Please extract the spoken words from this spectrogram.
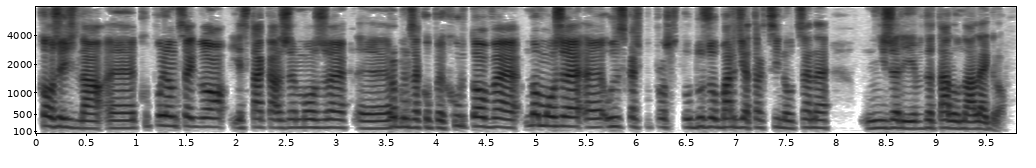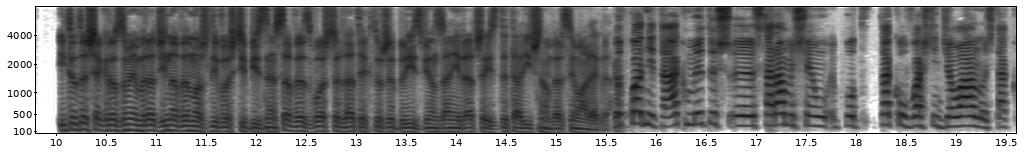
Korzyść dla e, kupującego jest taka, że może, e, robiąc zakupy hurtowe, no może e, uzyskać po prostu dużo bardziej atrakcyjną cenę, niżeli w detalu na Allegro. I to też, jak rozumiem, rodzi nowe możliwości biznesowe, zwłaszcza dla tych, którzy byli związani raczej z detaliczną wersją Allegra. Dokładnie tak. My też e, staramy się pod taką właśnie działalność, tak,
